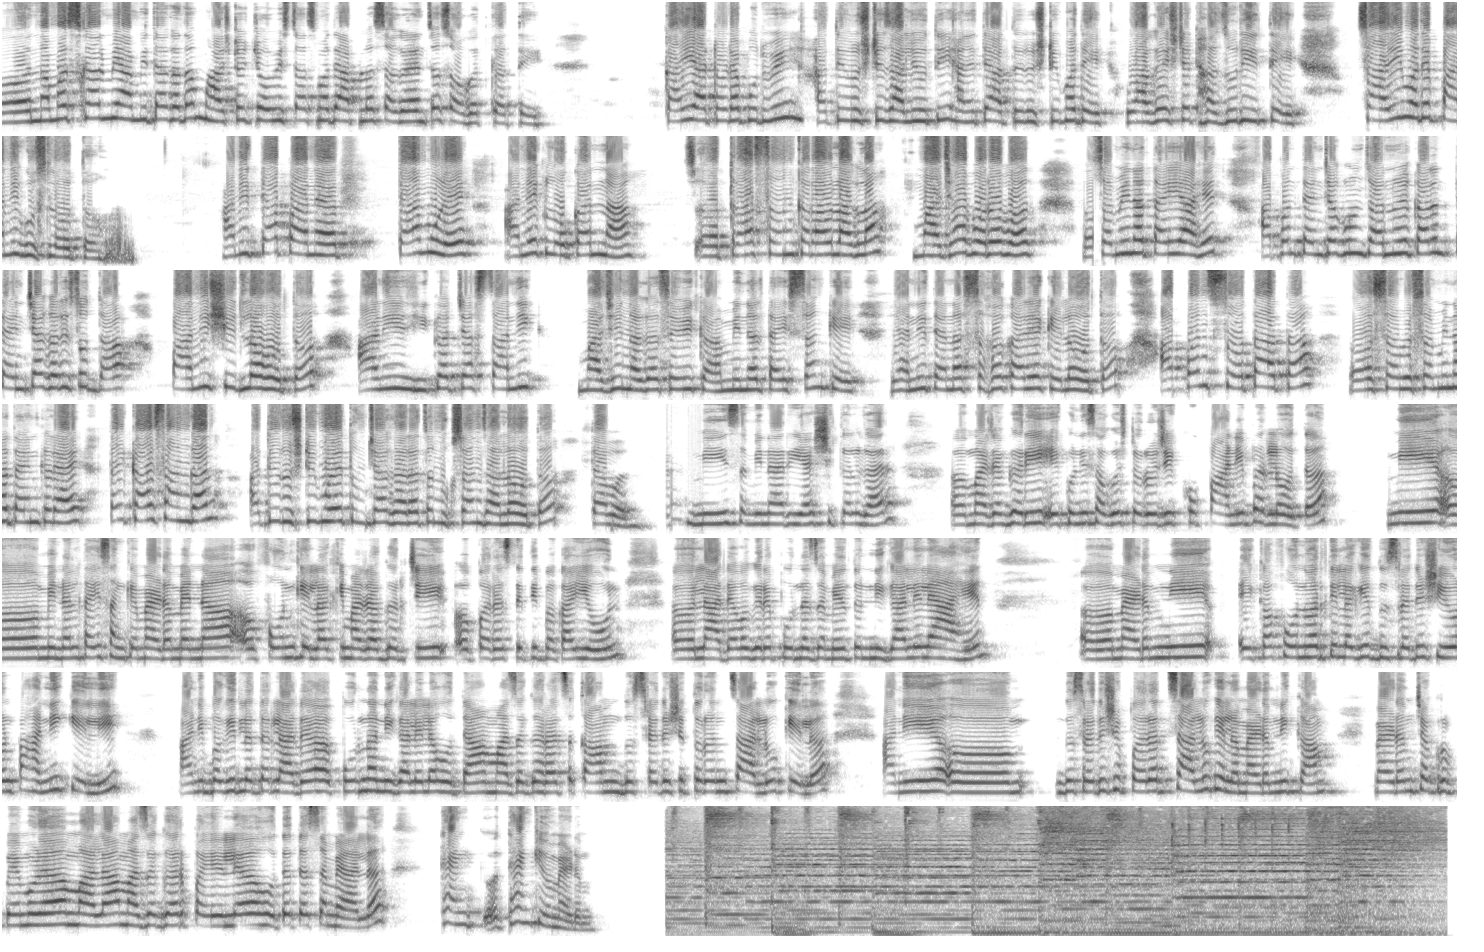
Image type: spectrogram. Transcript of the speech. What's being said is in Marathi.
नमस्कार मी अमिता कदम महाराष्ट्र चोवीस तासमध्ये आपलं सगळ्यांचं स्वागत करते. काही आठवड्यापूर्वी अतिवृष्टी झाली होती आणि त्या अतिवृष्टीमध्ये वाघ स्टेट हजुरी इथे चाळीमध्ये पाणी घुसलं होतं. आणि त्या पाण्यात त्यामुळे अनेक लोकांना त्रास सहन करावा लागला. माझ्या बरोबर समीनाताई आहेत. आपण त्यांच्याकडून जाणूया कारण त्यांच्या घरी सुद्धा पाणी शिरलं होतं आणि इकडच्या स्थानिक माझी नगरसेविका मिनलताई संके यांनी त्यांना सहकार्य केलं होतं. आपण स्वतः आता समीनाताईंकडे आहे. ताई काय सांगाल? अतिवृष्टीमुळे तुमच्या घराचं नुकसान झालं होतं त्यावर. मी समीना रिया शिकलगार. माझ्या घरी एकोणीस ऑगस्ट रोजी खूप पाणी भरलं होतं. मी मिनलताई संके मॅडम यांना फोन केला की माझ्या घरची परिस्थिती बघा येऊन लाद्या वगैरे पूर्ण जमिनीतून निघालेल्या आहेत. मॅडमनी एका फोनवरती लगेच दुसऱ्या दिवशी येऊन पाहणी केली. आणि बघितलं तर लाद्या पूर्ण निघालेल्या होत्या. माझं घराचं काम दुसऱ्या दिवशी तुरंत चालू केलं. आणि दुसऱ्या दिवशी परत चालू केलं मॅडमनी काम. मॅडमच्या कृपेमुळं मला माझं घर पहिलं होतं तसं मिळालं. Thank thank you madam.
